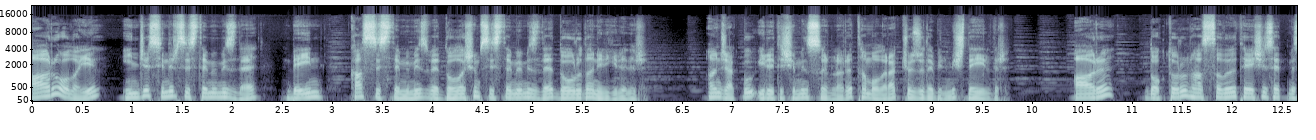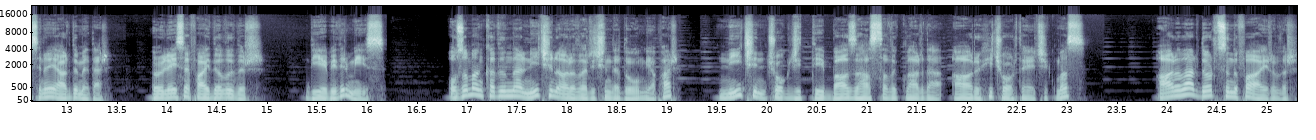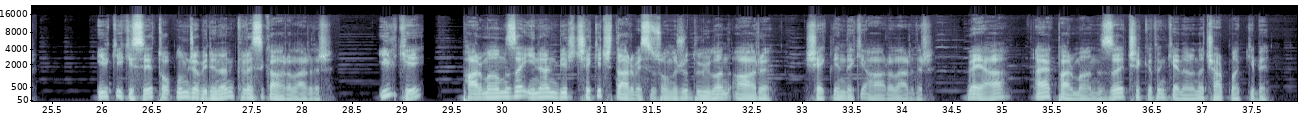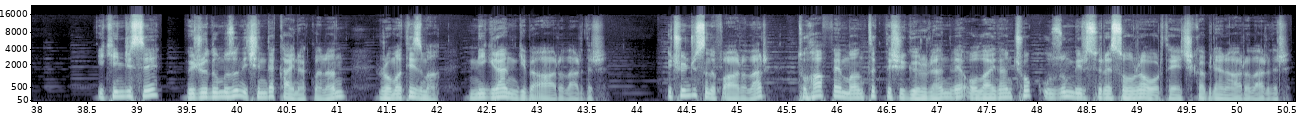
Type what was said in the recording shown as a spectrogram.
Ağrı olayı ince sinir sistemimizle, beyin, kas sistemimiz ve dolaşım sistemimizle doğrudan ilgilidir. Ancak bu iletişimin sırları tam olarak çözülebilmiş değildir. Ağrı, doktorun hastalığı teşhis etmesine yardım eder. Öyleyse faydalıdır diyebilir miyiz? O zaman kadınlar niçin ağrılar içinde doğum yapar? Niçin çok ciddi bazı hastalıklarda ağrı hiç ortaya çıkmaz? Ağrılar dört sınıfa ayrılır. İlk ikisi toplumca bilinen klasik ağrılardır. İlki parmağımıza inen bir çekiç darbesi sonucu duyulan ağrı şeklindeki ağrılardır veya ayak parmağınızı çekyatın kenarına çarpmak gibi. İkincisi vücudumuzun içinde kaynaklanan romatizma, migren gibi ağrılardır. Üçüncü sınıf ağrılar tuhaf ve mantık dışı görülen ve olaydan çok uzun bir süre sonra ortaya çıkabilen ağrılardır.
